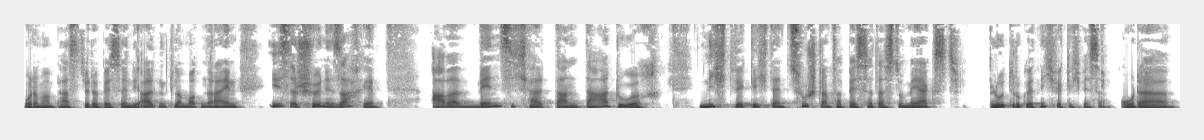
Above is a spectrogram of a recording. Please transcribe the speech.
oder man passt passt wieder besser in die alten Klamotten rein, ist eine schöne Sache. Aber wenn sich halt dann dadurch nicht wirklich dein Zustand verbessert, dass du merkst, Blutdruck wird nicht wirklich besser oder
